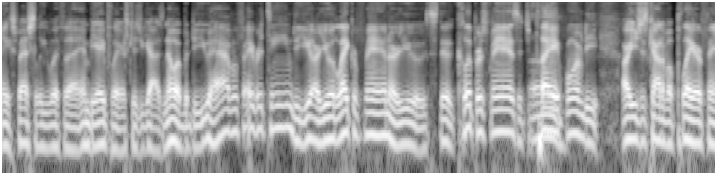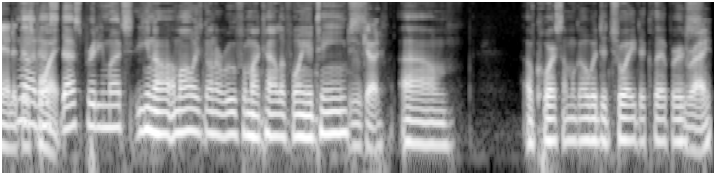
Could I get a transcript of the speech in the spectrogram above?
especially with uh, NBA players because you guys know it. But do you have a favorite team? Do you are you a Laker fan? Are you still Clippers fans that you played for them? Do you, are you just kind of a player fan at Uh, No, this point? that's pretty much you know I'm always gonna root for my California teams. okay, Um, of course I'm gonna go with Detroit, the Clippers. right.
